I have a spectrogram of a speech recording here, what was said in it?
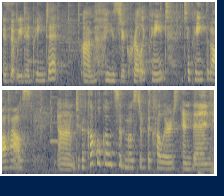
is that we did paint it. Um, I used acrylic paint to paint the dollhouse. Um, took a couple coats of most of the colors and then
